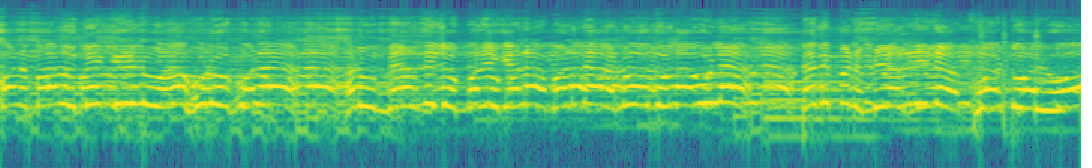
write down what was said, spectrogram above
પણ મારું દીકરીનું આહુડું પડે અને હું મેરની જો મરી ગયેલા મળને નો બોલાવું ને, તેથી મને મેરડીને ખોટું આવ્યું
